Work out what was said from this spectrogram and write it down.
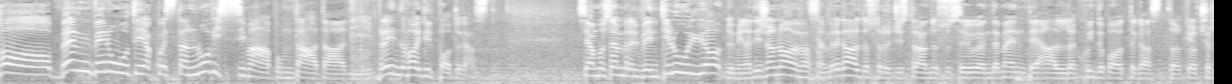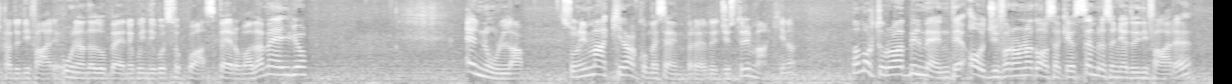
Oh, benvenuti a questa nuovissima puntata di Plain the Void il podcast. Siamo sempre il 20 luglio 2019, fa sempre caldo, sto registrando susseguentemente al quinto podcast che ho cercato di fare. Uno è andato bene, quindi questo qua spero vada meglio. E nulla, sono in macchina, come sempre, registro in macchina. Ma molto probabilmente oggi farò una cosa che ho sempre sognato di fare.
